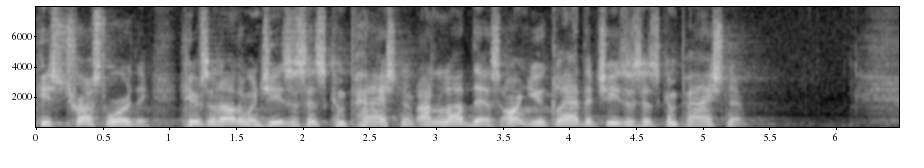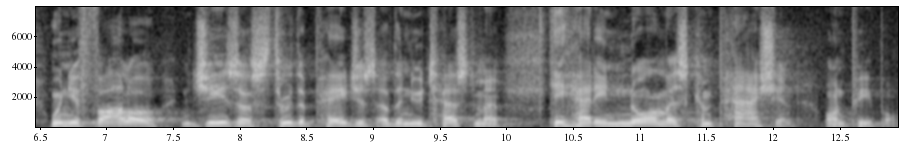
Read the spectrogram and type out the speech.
He's trustworthy. Here's another one Jesus is compassionate. I love this. Aren't you glad that Jesus is compassionate? When you follow Jesus through the pages of the New Testament, he had enormous compassion on people.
